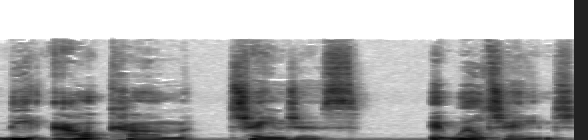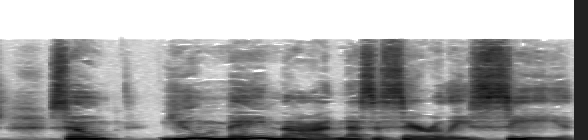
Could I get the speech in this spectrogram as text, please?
the outcome changes. It will change. So you may not necessarily see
